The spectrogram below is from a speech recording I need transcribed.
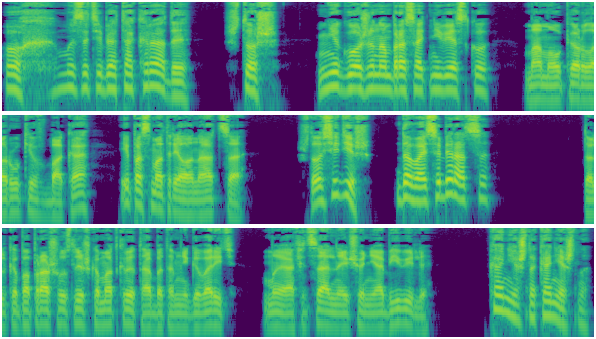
«Ох, мы за тебя так рады! Что ж, негоже нам бросать невестку!» Мама уперла руки в бока и посмотрела на отца. «Что сидишь? Давай собираться. Только попрошу слишком открыто об этом не говорить. Мы официально еще не объявили. Конечно, конечно.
